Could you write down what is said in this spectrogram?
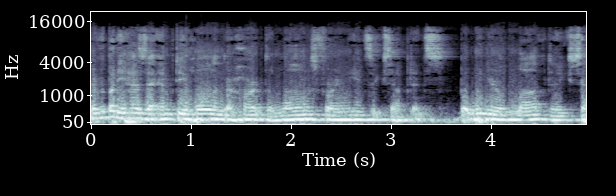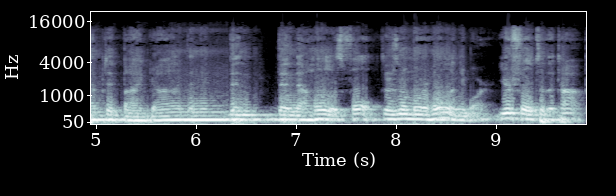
Everybody has that empty hole in their heart that longs for and needs acceptance. But when you're loved and accepted by God, then, then, then that hole is full. There's no more hole anymore. You're full to the top.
